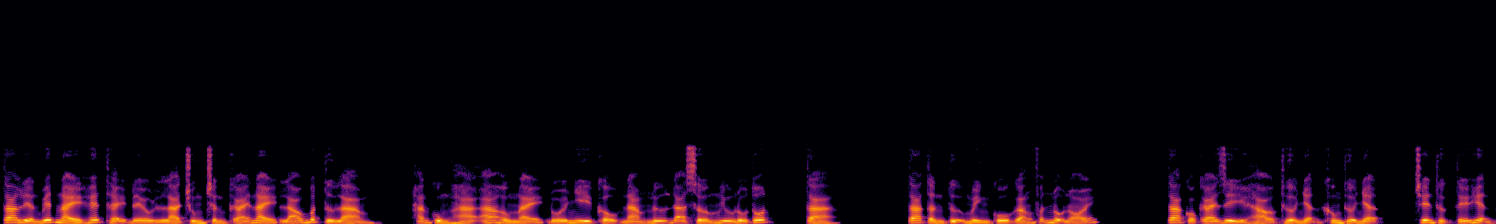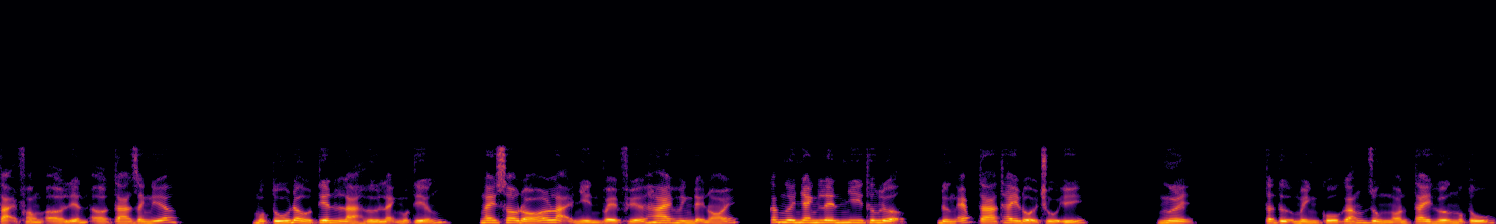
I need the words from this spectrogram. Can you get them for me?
Ta liền biết này hết thảy đều là trung chấn cái này lão bất tử làm, hắn cùng Hà A Hồng này đối nhi cẩu nam nữ đã sớm mưu đồ tốt, ta. Ta tần tự mình cố gắng phẫn nộ nói. Ta có cái gì hảo thừa nhận không thừa nhận, trên thực tế hiện tại phòng ở liền ở ta danh nghĩa. Mục tú đầu tiên là hư lạnh một tiếng, ngay sau đó lại nhìn về phía hai huynh đệ nói, các ngươi nhanh lên nhi thương lượng, đừng ép ta thay đổi chủ ý. Ngươi, tận tự mình cố gắng dùng ngón tay hướng Mục Tú.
